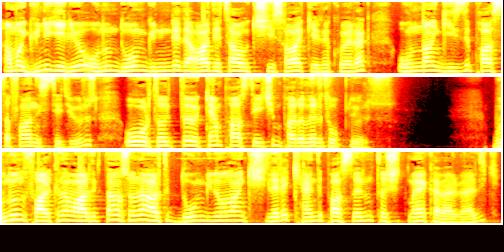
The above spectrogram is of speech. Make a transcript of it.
Ama günü geliyor onun doğum gününde de adeta o kişiyi salak yerine koyarak ondan gizli pasta falan istetiyoruz. O ortalıkta yokken pasta için paraları topluyoruz. Bunun farkına vardıktan sonra artık doğum günü olan kişilere kendi pastalarını taşıtmaya karar verdik.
